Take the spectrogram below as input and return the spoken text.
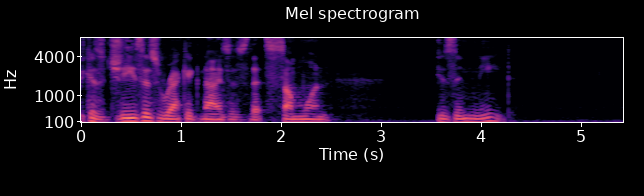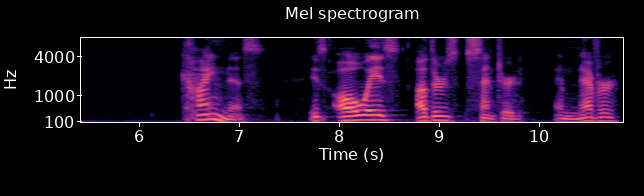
because Jesus recognizes that someone is in need. Kindness is always others centered and never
